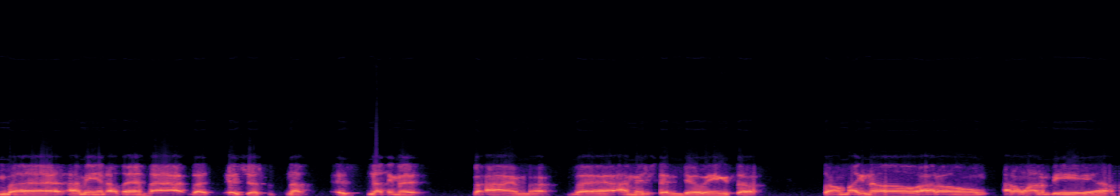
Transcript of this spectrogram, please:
but I mean, other than that, that it's just not it's nothing that I'm uh, that I'm interested in doing. So so I'm like, no, I don't, I don't want to be a,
